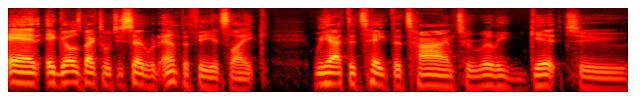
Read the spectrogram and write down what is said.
and it goes back to what you said with empathy. It's like we have to take the time to really get to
